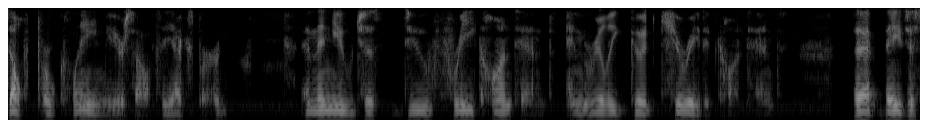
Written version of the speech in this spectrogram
self-proclaim yourself the expert, and then you just do free content and really good curated content that they just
